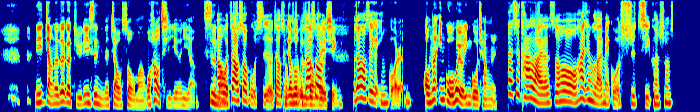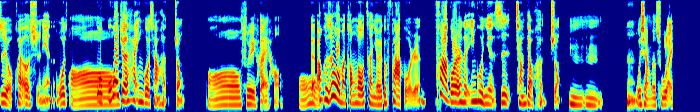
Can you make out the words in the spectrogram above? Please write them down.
你讲的这个举例是你的教授吗？我好奇而已啊，是吗？我教授不是，我教授教授不是这种类型。我教授是一个英国人。哦，那英国会有英国腔哎。但是他来的时候，他已经来美国十几，可能甚至有快二十年了。我哦，我不会觉得他英国腔很重。哦，所以还好。哦啊，可是我们同楼层有一个法国人，法国人的英文也是腔调很重。嗯嗯。嗯，我想得出来，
